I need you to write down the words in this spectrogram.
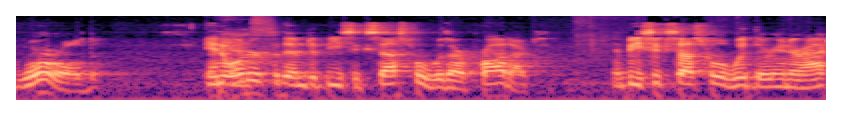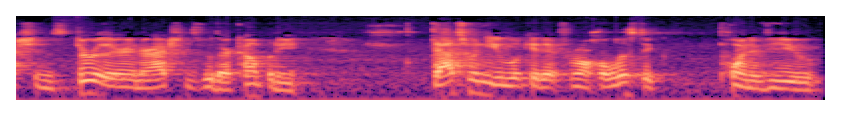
world in yes. order for them to be successful with our product and be successful with their interactions through their interactions with our company, that's when you look at it from a holistic point of view.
